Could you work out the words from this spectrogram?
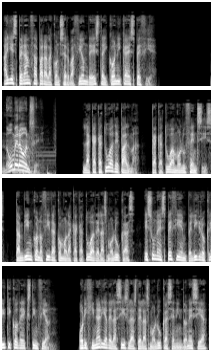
hay esperanza para la conservación de esta icónica especie. Número 11. La cacatúa de palma, Cacatúa molucensis, también conocida como la cacatúa de las Molucas, es una especie en peligro crítico de extinción. Originaria de las islas de las Molucas en Indonesia,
